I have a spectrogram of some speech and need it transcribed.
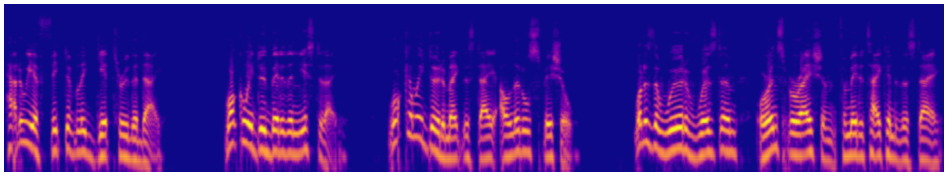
how do we effectively get through the day? What can we do better than yesterday? What can we do to make this day a little special? What is the word of wisdom or inspiration for me to take into this day?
